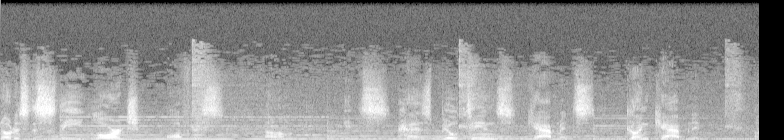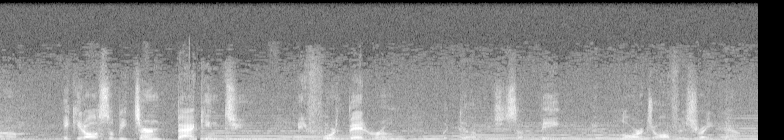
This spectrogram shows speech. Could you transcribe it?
Notice this is the large office. Um, it has built-ins, cabinets, gun cabinet. Um, it could also be turned back into a fourth bedroom, but um, it's just a big, large office right now.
